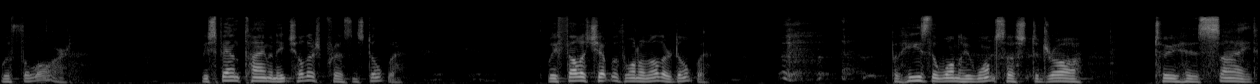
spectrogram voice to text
with the Lord. We spend time in each other's presence, don't we? We fellowship with one another, don't we? But He's the one who wants us to draw to His side.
